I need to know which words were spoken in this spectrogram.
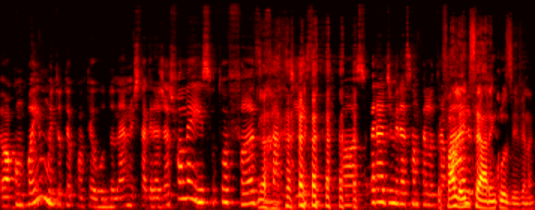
eu acompanho muito o teu conteúdo, né? No Instagram. Já te falei isso, tua fã, você sabe disso. Super admiração pelo eu trabalho. Falei de Seara, inclusive, né?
